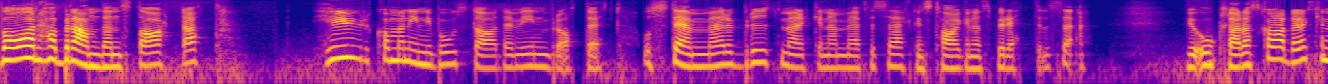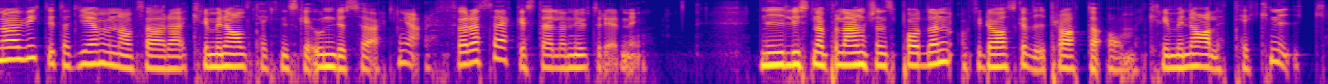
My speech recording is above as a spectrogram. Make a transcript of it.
Var har branden startat? Hur kom man in i bostaden vid inbrottet? Och stämmer brytmärkena med försäkringstagarens berättelse? Vid oklara skador kan det vara viktigt att genomföra kriminaltekniska undersökningar för att säkerställa en utredning. Ni lyssnar på Larmtjänstpodden och idag ska vi prata om kriminalteknik.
